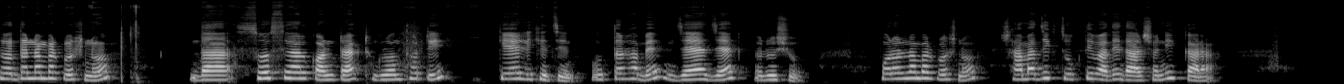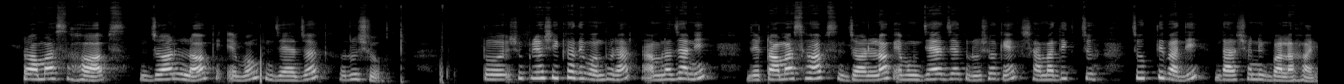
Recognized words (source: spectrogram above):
চোদ্দ নম্বর প্রশ্ন, দ্য সোশিয়াল কন্ট্রাক্ট গ্রন্থটি কে লিখেছেন? উত্তর হবে জ্যা জ্যাক রুশু। পনেরো নম্বর প্রশ্ন, সামাজিক চুক্তিবাদী দার্শনিক কারা? টমাস হবস, জন লক এবং জ্যাজক রুশো। তো সুপ্রিয় শিক্ষার্থী বন্ধুরা, আমরা জানি যে টমাস হবস জনলক এবং জ্যা জ্যাক রুশোকে সামাজিক চুক্তিবাদী দার্শনিক বলা হয়।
